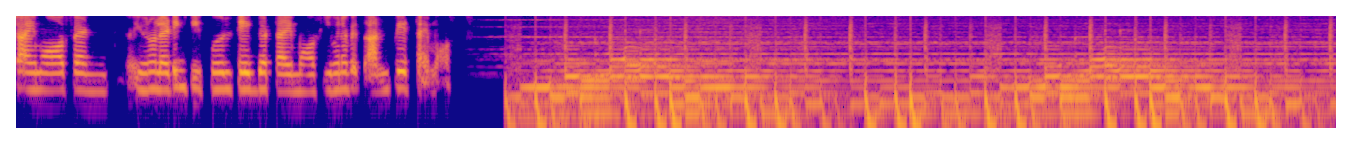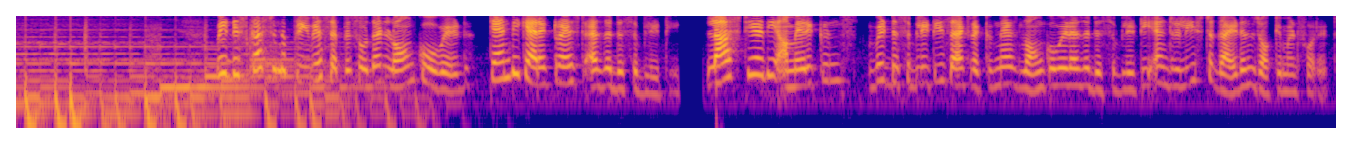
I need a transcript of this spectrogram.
time off and you know letting people take the time off even if it's unpaid time off We discussed in the previous episode that long COVID can be characterized as a disability. Last year, the Americans with Disabilities Act recognized long COVID as a disability and released a guidance document for it.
